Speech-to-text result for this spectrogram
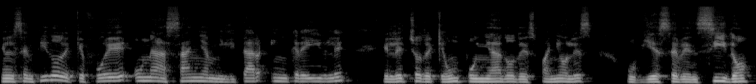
en el sentido de que fue una hazaña militar increíble el hecho de que un puñado de españoles hubiese vencido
